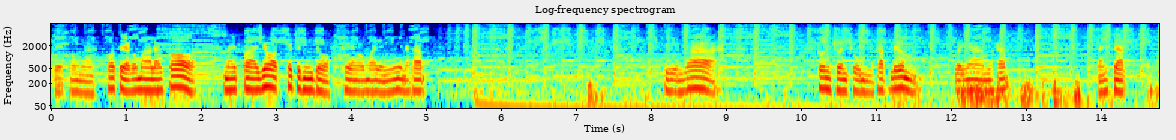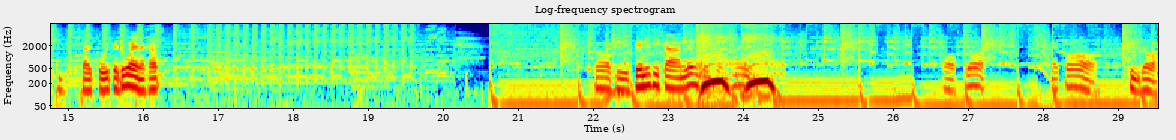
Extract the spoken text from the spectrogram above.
แตกออกมา พอแตกออกมาแล้วก็ในปลายยอดก็จะมีดอกแทงออกมาอย่างนี้นะครับจะเห็นว่าต้นชวนชมนะครับ เริ่มสวยงามนะครับ หลังจากใส่ปุ๋ยไปด้วยนะครับก็มีเป็นวิธีการเร่งให้ออกยอด แล้วก็สีดอก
